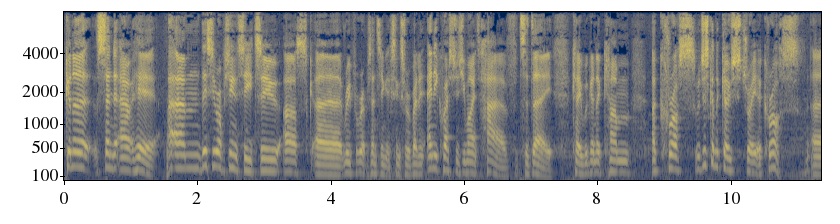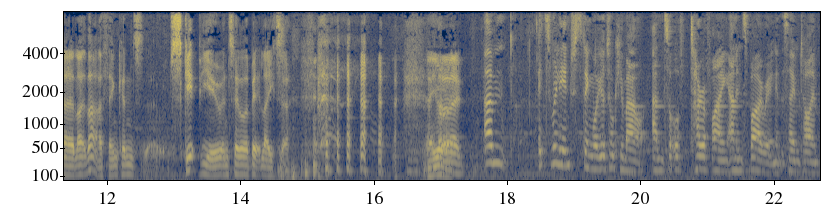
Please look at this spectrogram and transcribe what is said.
Gonna send it out here. Um, this is your opportunity to ask uh, Rupert, representing Extinction Rebellion, any questions you might have today. Okay, we're going to come across. We're just going to go straight across uh, like that, I think, and uh, skip you until a bit later. no, you're right. Um, it's really interesting what you're talking about and sort of terrifying and inspiring at the same time.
